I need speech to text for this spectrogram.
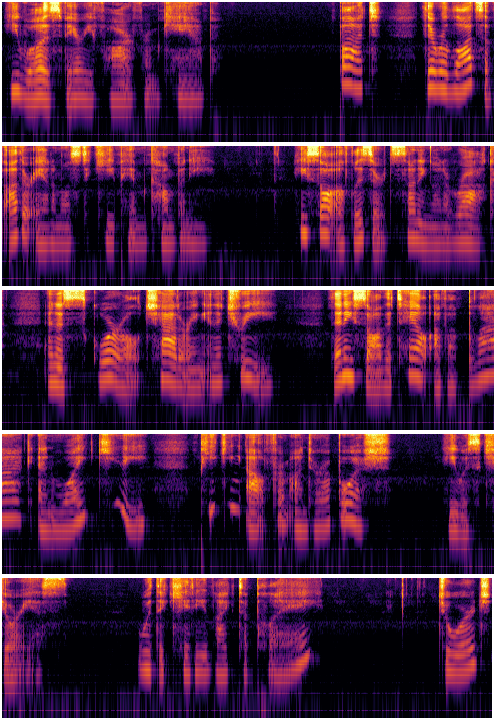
He was very far from camp. But there were lots of other animals to keep him company. He saw a lizard sunning on a rock and a squirrel chattering in a tree. Then he saw the tail of a black and white kitty peeking out from under a bush. He was curious. Would the kitty like to play? George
